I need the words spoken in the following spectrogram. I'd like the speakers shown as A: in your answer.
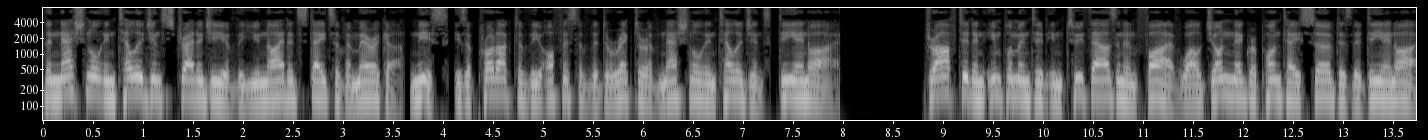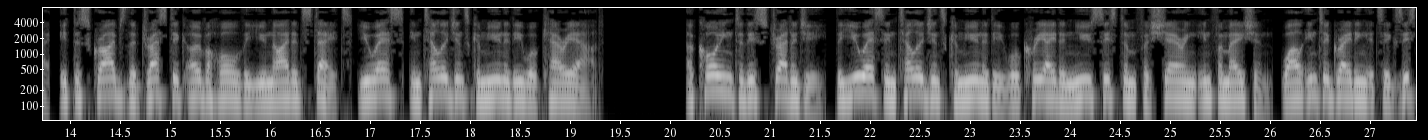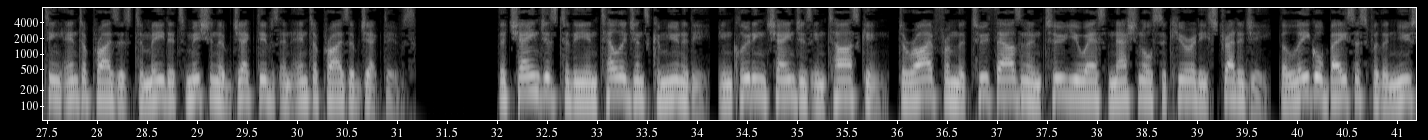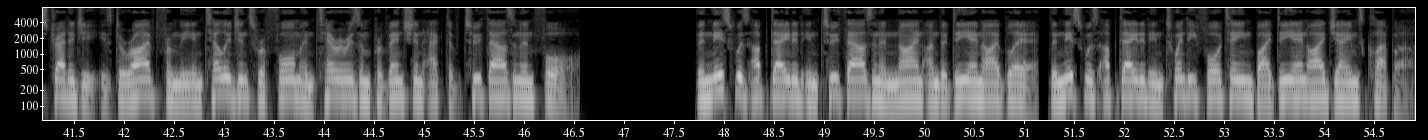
A: The National Intelligence Strategy of the United States of America NIS is a product of the Office of the Director of National Intelligence. Drafted and implemented in 2005 while John Negroponte served as the DNI, it describes the drastic overhaul the United States US intelligence community will carry out. According to this strategy, the U.S. intelligence community will create a new system for sharing information, while integrating its existing enterprises to meet its mission objectives and enterprise objectives. The changes to the intelligence community, including changes in tasking, derive from the 2002 U.S. National Security Strategy. The legal basis for the new strategy is derived from the Intelligence Reform and Terrorism Prevention Act of 2004. The NIS was updated in 2009 under DNI Blair, the NIS was updated in 2014 by DNI James Clapper.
